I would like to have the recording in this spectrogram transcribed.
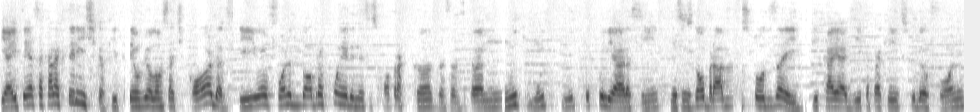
E aí tem essa característica, que tem o violão sete cordas e o eufone dobra com ele nesses contracantos, essas, então é muito, muito, muito peculiar, assim, nesses dobrados todos aí. Fica aí a dica para quem estuda eufone,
